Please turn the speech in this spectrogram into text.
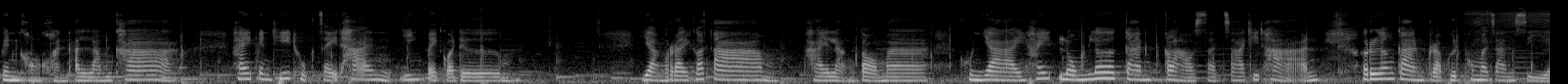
เป็นของขวัญอันล้ำค่า ให้เป็นที่ถูกใจท่านยิ่งไปกว่าเดิม อย่างไรก็ตาม ภายหลังต่อมา คุณยายให้ล้มเลิกการกล่าวสัจจาธิฐาน เรื่องการประพฤติพรหมจรรย์เสีย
